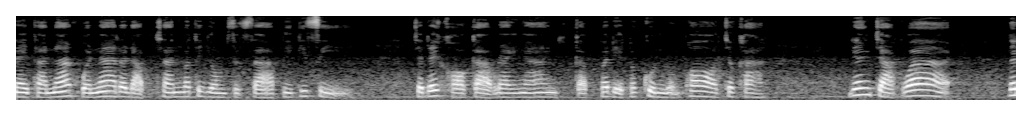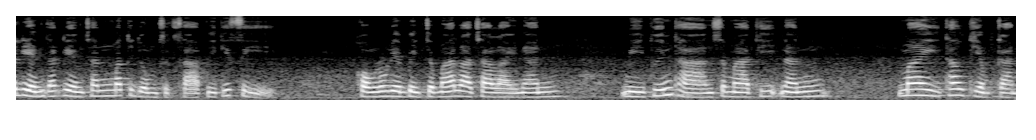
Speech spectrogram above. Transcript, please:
ในฐานะหัวหน้าระดับชั้นมัธยมศึกษาปีที่ 4 จะได้ขอกล่าวรายงานกับพระเดชพระคุณหลวงพ่อเจ้าค่ะ เนื่องจากว่านักเรียนนักเรียนชั้นมัธยมศึกษาปีที่ 4 ของโรงเรียนเบญจมาราชาลัยนั้น มีพื้นฐานสมาธินั้นไม่เท่าเทียมกัน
